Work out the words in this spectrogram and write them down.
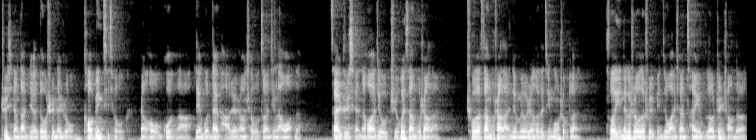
之前感觉都是那种靠运气球。然后滚啊，连滚带爬的让球钻进篮网的。再之前的话就只会三步上篮，除了三步上篮就没有任何的进攻手段，所以那个时候的水平就完全参与不到正常的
